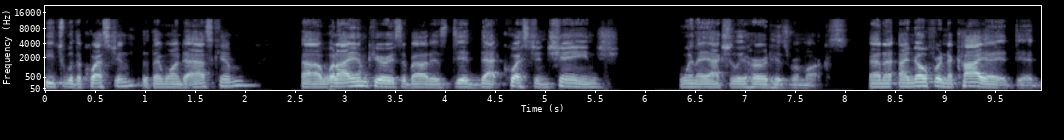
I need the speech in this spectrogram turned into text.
each with a question that they wanted to ask him. Uh, what I am curious about is did that question change when they actually heard his remarks. And I, I know for Nakaya it did.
